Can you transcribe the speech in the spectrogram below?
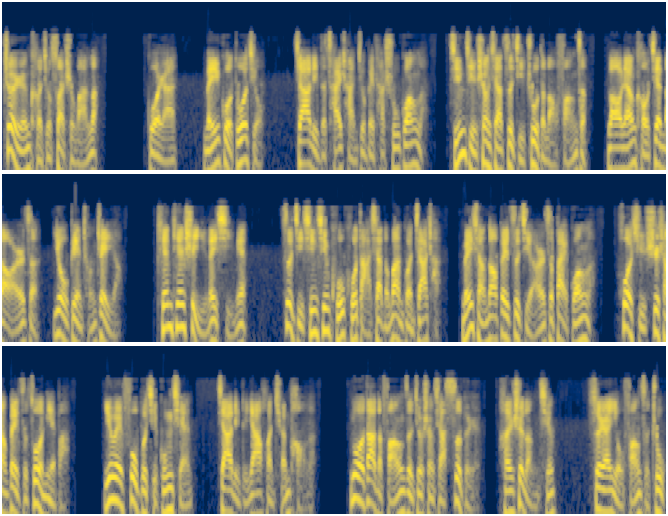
这人可就算是完了。果然，没过多久，家里的财产就被他输光了，仅仅剩下自己住的老房子。老两口见到儿子又变成这样，天天是以泪洗面，自己辛辛苦苦打下的万贯家产，没想到被自己儿子败光了。或许是上辈子作孽吧，因为付不起工钱，家里的丫鬟全跑了，偌大的房子就剩下四个人，很是冷清。虽然有房子住，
